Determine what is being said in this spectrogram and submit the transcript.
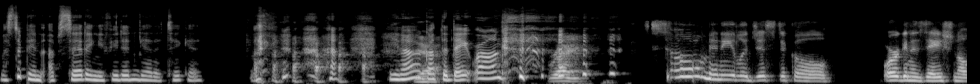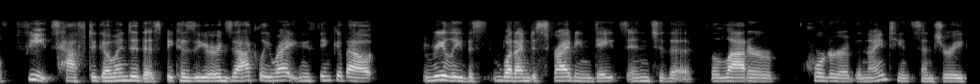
Must have been upsetting if you didn't get a ticket. you know, yeah. got the date wrong. right. So many logistical organizational feats have to go into this because you're exactly right. And you think about really this what I'm describing dates into the the latter quarter of the 19th century.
